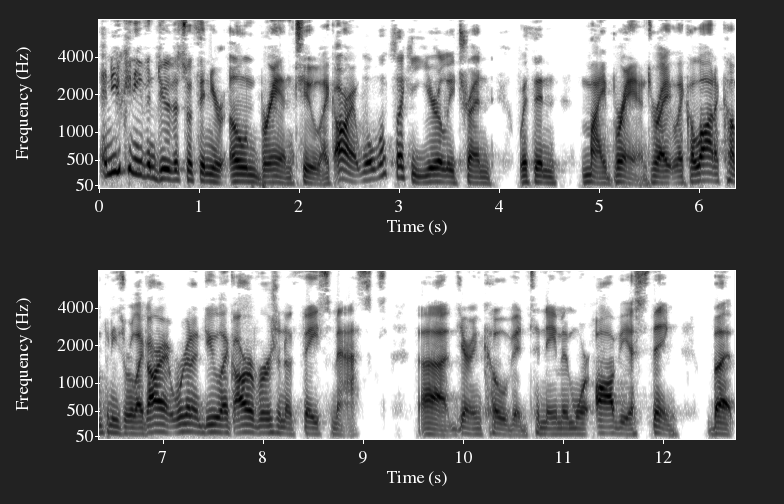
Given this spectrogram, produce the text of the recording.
and you can even do this within your own brand too. Like, all right, well, what's like a yearly trend within my brand, right? Like a lot of companies were like, all right, we're going to do like our version of face masks, uh, during COVID to name a more obvious thing. But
